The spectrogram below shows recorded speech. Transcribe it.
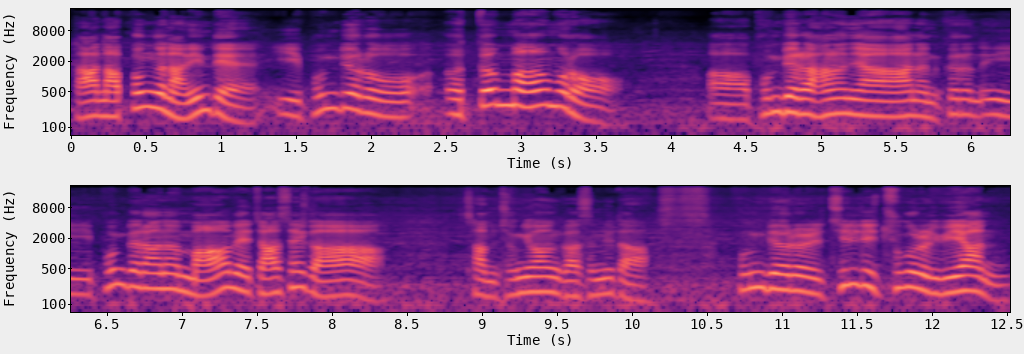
다 나쁜 건 아닌데 이 분별로 어떤 마음으로 어, 분별을 하느냐 하는 그런 이 분별하는 마음의 자세가 참 중요한 것 같습니다. 분별을 진리 추구를 위한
